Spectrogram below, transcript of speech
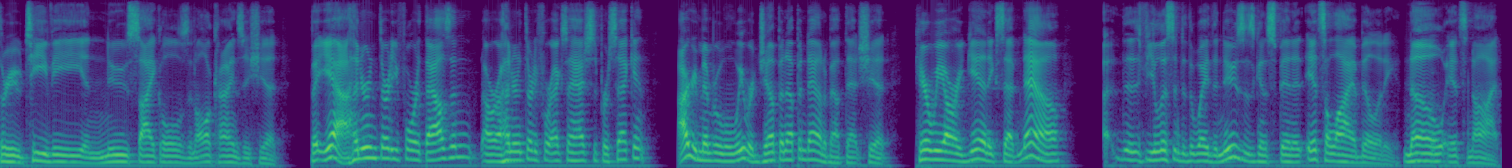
through TV and news cycles and all kinds of shit. But yeah, 134,000 or 134 exahashes per second. I remember when we were jumping up and down about that shit. Here we are again, except now, uh, if you listen to the way the news is going to spin it, it's a liability. No, it's not.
